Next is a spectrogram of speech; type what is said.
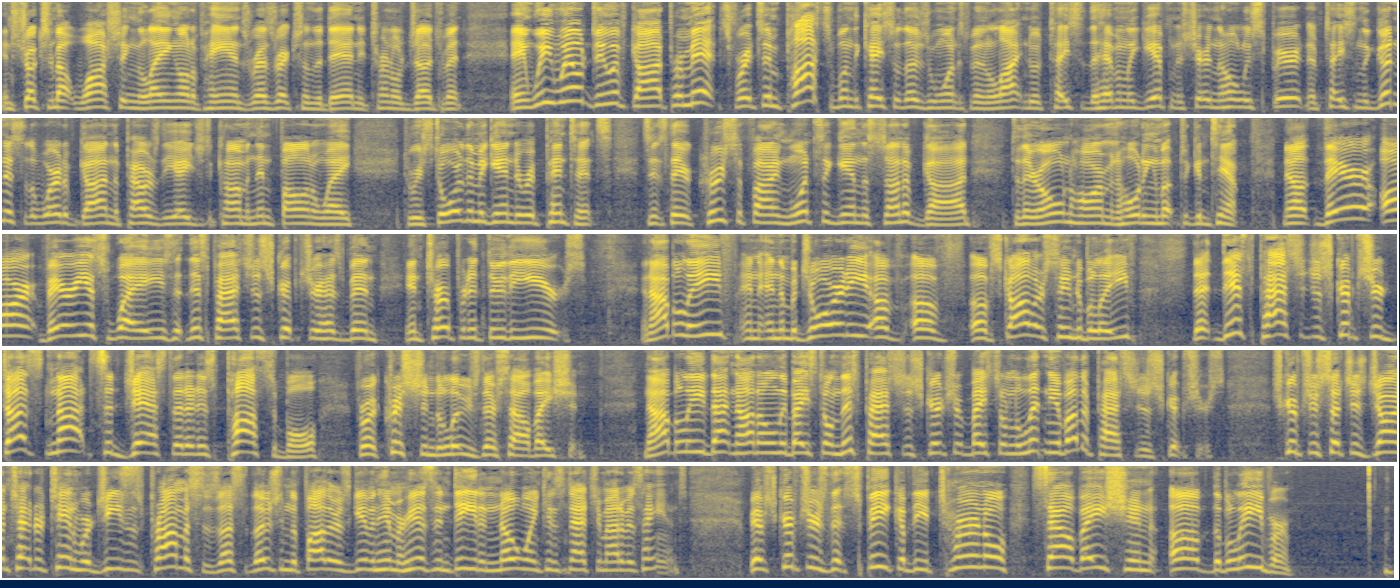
Instruction about washing, the laying on of hands, resurrection of the dead, and eternal judgment. And we will do if God permits, for it's impossible in the case of those who once been enlightened to have tasted the heavenly gift and have shared in the Holy Spirit and have tasted the goodness of the Word of God and the powers of the age to come and then fallen away, to restore them again to repentance, since they are crucifying once again the Son of God to their own harm and holding him up to contempt. Now, there are various ways that this passage of Scripture has been interpreted through the years. And I believe, and, and the majority of, of, of scholars seem to believe, that this passage of Scripture does not suggest that it is possible for a Christian to lose their salvation. Now, I believe that not only based on this passage of Scripture, but based on the litany of other passages of Scriptures. Scriptures such as John chapter 10, where Jesus promises us that those whom the Father has given him are his indeed, and no one can snatch him out of his hands. We have scriptures that speak of the eternal salvation of the believer.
